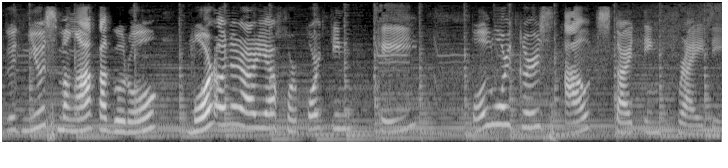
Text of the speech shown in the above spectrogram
Good news mga kaguro, more honoraria for 14K poll workers out starting Friday.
